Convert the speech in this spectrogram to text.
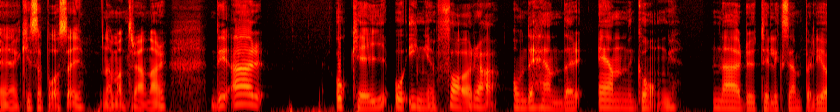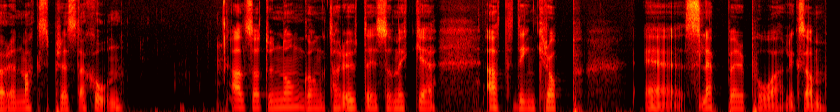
eh, kissa på sig när man tränar. Det är okej okay och ingen fara om det händer en gång när du till exempel gör en maxprestation. Alltså att du någon gång tar ut dig så mycket att din kropp eh, släpper på liksom,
